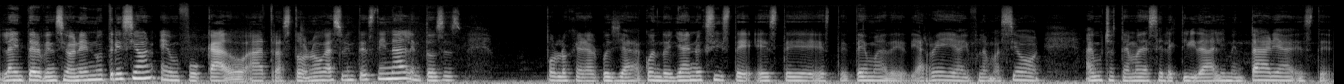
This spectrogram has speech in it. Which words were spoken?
la intervención en nutrición enfocado a trastorno gastrointestinal entonces por lo general pues ya cuando ya no existe este este tema de diarrea inflamación hay muchos temas de selectividad alimentaria este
